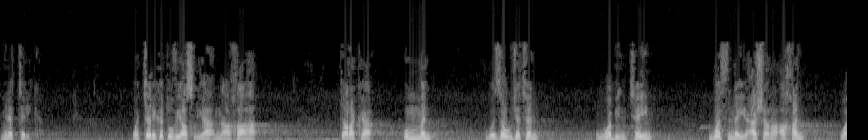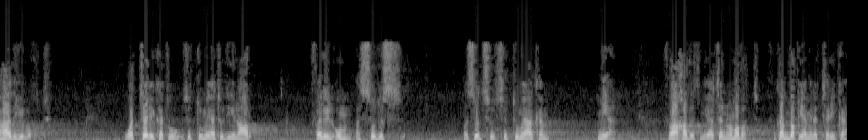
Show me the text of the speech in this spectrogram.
من التركة. والتركة في أصلها أن أخاها ترك أما وزوجة وبنتين واثني عشر أخا وهذه الأخت. والتركة ستمائة دينار فللأم السدس والسدس ستمائة كم؟ مئة. فأخذت مئة ومضت فكم بقي من التركة؟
